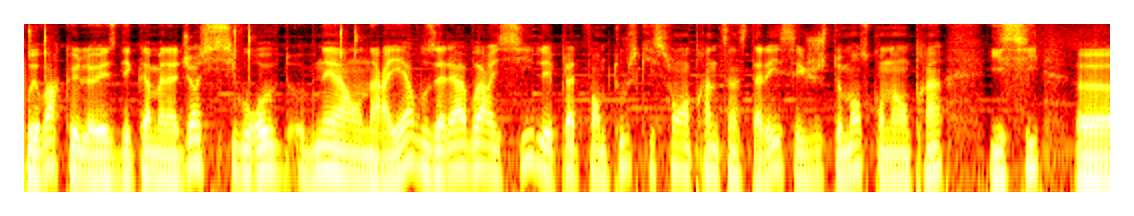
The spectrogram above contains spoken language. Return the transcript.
pouvez voir que le SDK Manager, si vous revenez en arrière, vous allez avoir ici les plateformes tools qui sont en train de s'installer. C'est justement ce qu'on est en train ici euh,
